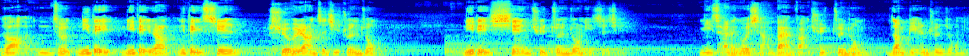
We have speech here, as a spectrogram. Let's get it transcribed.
是吧？你就你得你得让你得先学会让自己尊重。你得先去尊重你自己，你才能够想办法去尊重，让别人尊重你。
